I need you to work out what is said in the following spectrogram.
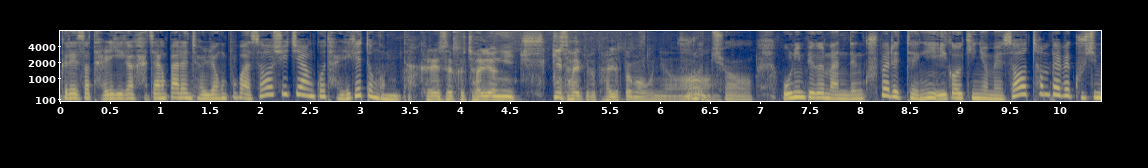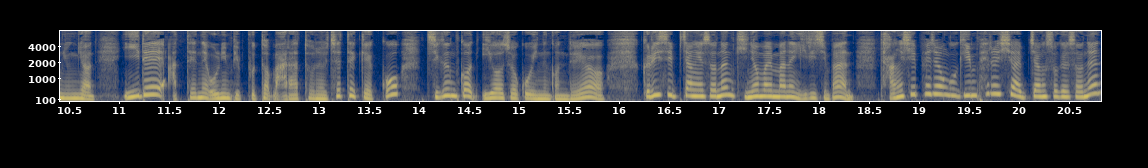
그래서 달리기가 가장 빠른 전령을 뽑아서 쉬지 않고 달리게 했던 겁니다. 그래서 그 전령이 죽기 살기로 달렸던 거군요. 그렇죠. 올림픽을 만든 쿠베르탱이 이걸 기념해서 1896년 1회 아테네 올림픽부터 마라톤을 채택했고 지금껏 이어져고 있는 건데요. 그리스 입장에서는 기념할 만한 일이지만 당시 패전국인 페르시아 입장 속에서는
